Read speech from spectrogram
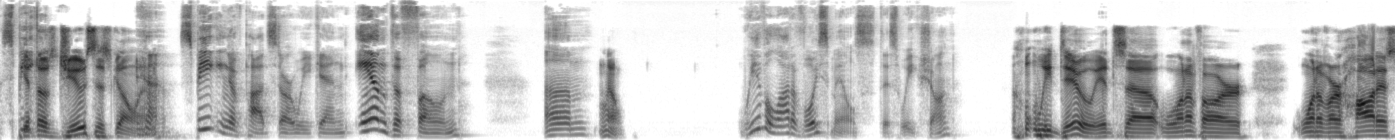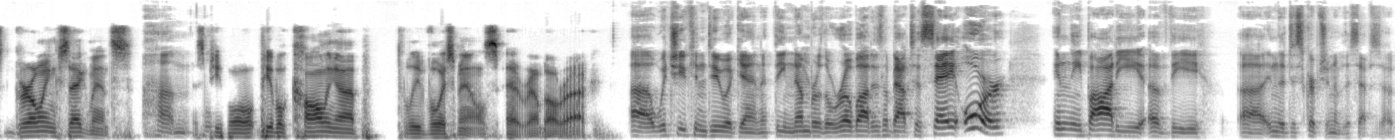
speak- Get those juices going. Yeah. Speaking of Podstar Weekend and the phone, um, No, we have a lot of voicemails this week, Sean. we do. It's uh one of our one of our hottest growing segments Um, is people people calling up to leave voicemails at Round Ball Rock. uh, which you can do again at the number the robot is about to say, or in the body of the uh, in the description of this episode.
